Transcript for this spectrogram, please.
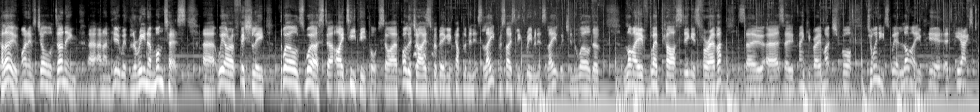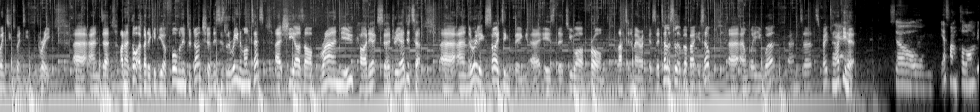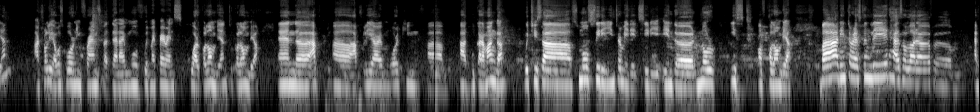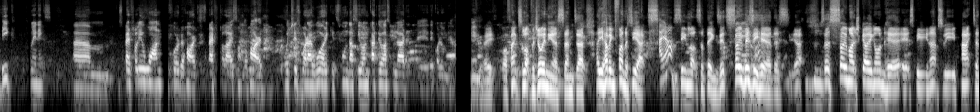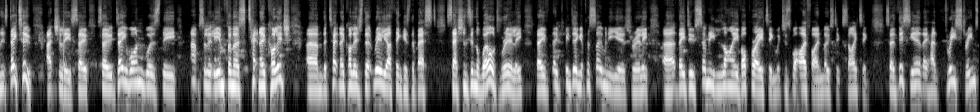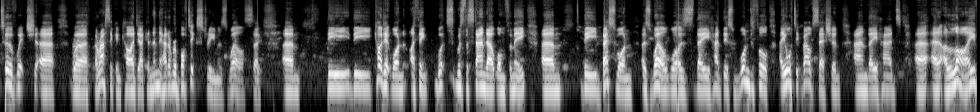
Hello, my name is Joel Dunning, uh, and I'm here with Lorena Montes. Uh, we are officially the world's worst uh, IT people, so I apologize for being a couple of minutes late, precisely three minutes late, which in the world of live webcasting is forever. So, uh, so thank you very much for joining us. We're live here at EACTS 2023, uh, and uh, and I thought I'd better give you a formal introduction. This is Lorena Montes. she is our brand new cardiac surgery editor, and the really exciting thing uh, is that you are from Latin America. So tell us a little bit about yourself uh, and where you work. And uh, it's great to have you here. So, yes, I'm Colombian. Actually, I was born in France, but then I moved with my parents, who are Colombian, to Colombia. And uh, uh, actually, I'm working uh, at Bucaramanga, which is a small city, intermediate city in the northeast of Colombia. But interestingly, it has a lot of um, a big clinics um, especially one for the heart, specialized on the heart, which is where I work. It's Fundación Cardiovascular de, de Colombia. Great. Well, thanks a lot for joining us. And uh, are you having fun at EACTS? I am. Seen lots of things. It's so busy here. There's yeah. Mm-hmm. So there's so much going on here. It's been absolutely packed, and it's day two actually. So so day one was the absolutely infamous Techno College, um, the Techno College that really I think is the best sessions in the world. Really, they've they've been doing it for so many years. Really, uh, they do so many live operating, which is what I find most exciting. So this year they had three streams, two of which uh, were thoracic and cardiac, and then they had a robotic stream as well. So. Um, the the cardiac one, I think, was was the standout one for me. Um, the best one as well was they had this wonderful aortic valve session and they had uh, a, a, live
